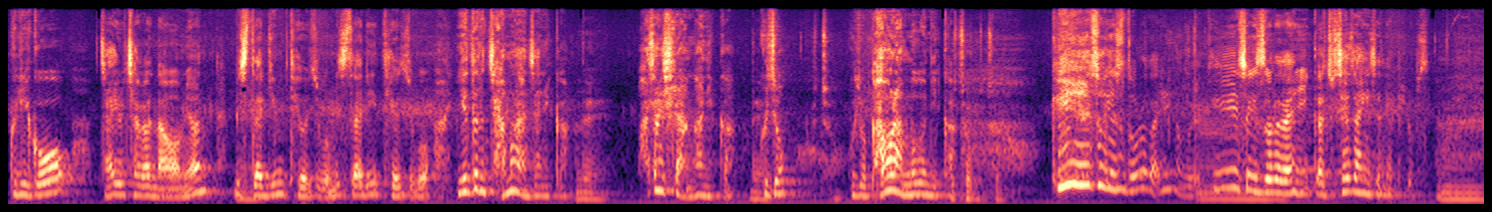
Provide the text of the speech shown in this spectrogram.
그리고 자율차가 나오면 미스터 김 태워주고 미스터 리 태워주고 얘들은 잠을 안 자니까 네. 화장실 안 가니까 네. 그죠? 그죠? 밥을 안 먹으니까. 계속해서 돌아다니는 거예요. 계속해서 돌아다니니까 주차장이 전혀 필요 없어요. 음.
